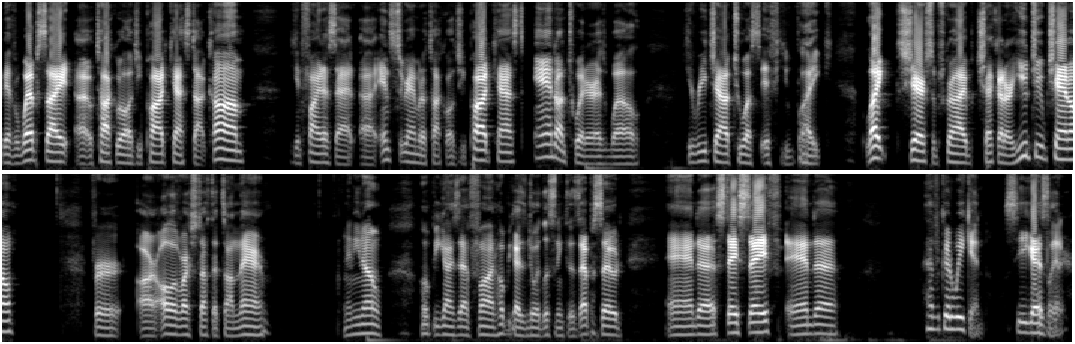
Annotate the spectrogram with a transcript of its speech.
We have a website, uh, otakuologypodcast.com. You can find us at uh, Instagram at Otakuology Podcast and on Twitter as well. You can reach out to us if you'd like. Like, share, subscribe, check out our YouTube channel for our all of our stuff that's on there. And you know, hope you guys have fun. Hope you guys enjoyed listening to this episode. And uh, stay safe and uh, have a good weekend. See you guys later.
